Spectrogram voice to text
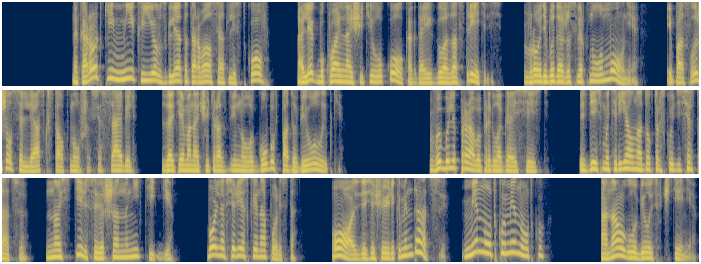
На короткий миг ее взгляд оторвался от листков, Олег буквально ощутил укол, когда их глаза встретились. Вроде бы даже сверкнула молния, и послышался лязг столкнувшихся сабель. Затем она чуть раздвинула губы в подобие улыбки. Вы были правы, предлагая сесть. Здесь материал на докторскую диссертацию, но стиль совершенно не Тигги. Больно все резко и напористо. О, здесь еще и рекомендации. Минутку, минутку. Она углубилась в чтение.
